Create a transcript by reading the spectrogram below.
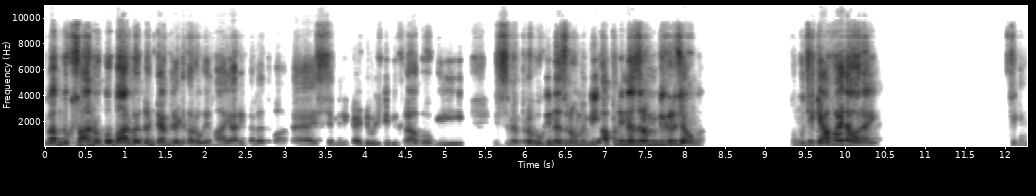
जब आप नुकसानों को बार बार कंटेम्पलेट करोगे हाँ यार, ये गलत बात है, इससे मेरी क्रेडिबिलिटी भी खराब होगी, इससे मैं प्रभु की नज़रों में भी, अपनी नज़रों में बिगड़ जाऊँगा। तो मुझे क्या फ़ायदा हो रहा है? ठीक है?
